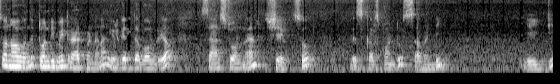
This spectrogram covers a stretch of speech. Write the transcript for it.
ஸோ நான் வந்து டுவெண்ட்டி மீட்டர் ஆட் பண்ணேன்னா you'll get the boundary of sandstone and shale so this correspond to 70 80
